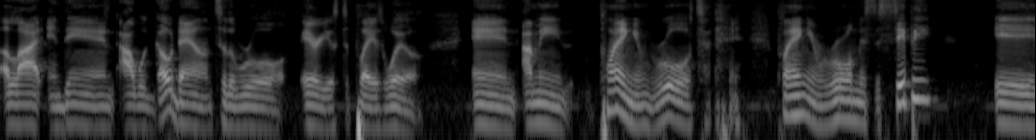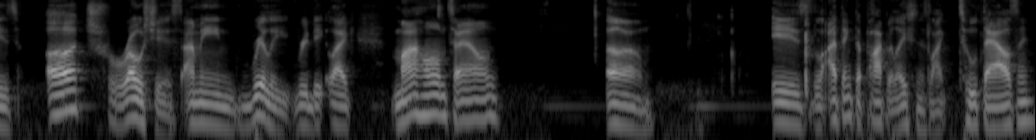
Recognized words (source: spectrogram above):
a lot, and then I would go down to the rural areas to play as well. And I mean, playing in rural, playing in rural Mississippi is atrocious. I mean, really ridiculous. Like my hometown, um, is I think the population is like two thousand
